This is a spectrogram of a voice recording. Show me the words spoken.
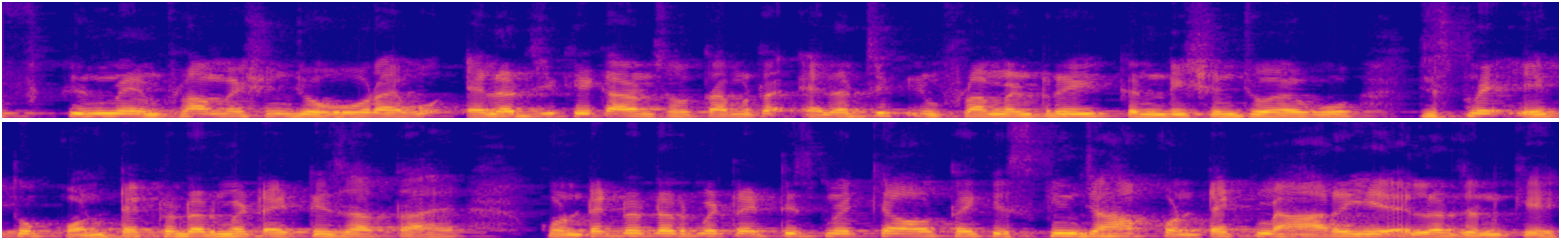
स्किन में इन्फ्लामेशन जो हो रहा है वो एलर्जी के कारण से होता है मतलब एलर्जिक इन्फ्लामेटरी कंडीशन जो है वो, जिसमें एक तो कॉन्टैक्ट डर्मेटाइटिस आता है। कॉन्टैक्ट डर्मेटाइटिस में क्या होता है कि स्किन जहाँ कॉन्टैक्ट में आ रही है एलर्जन के,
